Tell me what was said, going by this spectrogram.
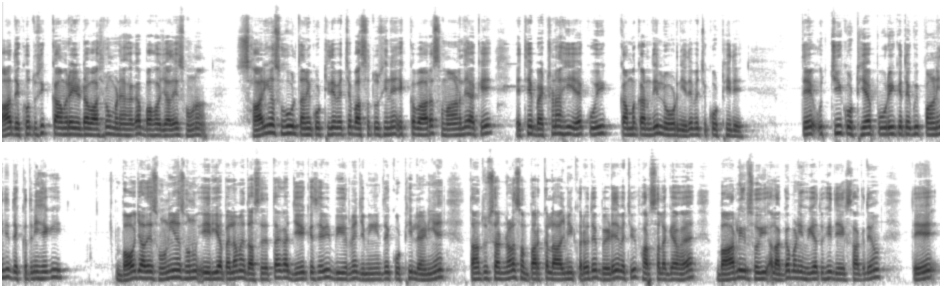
ਆਹ ਦੇਖੋ ਤੁਸੀਂ ਕਮਰੇ ਜਿਹੜਾ ਵਾਸ਼ਰੂਮ ਬਣਿਆ ਹੋਇਆਗਾ ਬਹੁਤ ਜ਼ਿਆਦਾ ਸੋਹਣਾ। ਸਾਰੀਆਂ ਸਹੂਲਤਾਂ ਨੇ ਕੋਠੀ ਦੇ ਵਿੱਚ, ਬਸ ਤੁਸੀਂ ਨੇ ਇੱਕ ਵਾਰ ਸਮਾਨ ਲਿਆ ਕੇ ਇੱਥੇ ਬੈਠਣਾ ਹੀ ਹੈ, ਕੋਈ ਕੰਮ ਕਰਨ ਦੀ ਲੋੜ ਨਹੀਂ ਇਹਦੇ ਵਿੱਚ ਕੋਠੀ ਦੇ। ਤੇ ਉੱਚੀ ਕੋਠੀ ਹੈ, ਪੂਰੀ ਕਿਤੇ ਕੋਈ ਪਾਣੀ ਦੀ ਦਿੱਕਤ ਨਹੀਂ ਹੈਗੀ। ਬਹੁਤ ਜ਼ਿਆਦਾ ਸੋਹਣੀ ਹੈ, ਤੁਹਾਨੂੰ ਏਰੀਆ ਪਹਿਲਾਂ ਮੈਂ ਦੱਸ ਦਿੱਤਾ ਹੈਗਾ, ਜੇ ਕਿਸੇ ਵੀ ਵੀਰ ਨੇ ਜ਼ਮੀਨ ਤੇ ਕੋਠੀ ਲੈਣੀ ਹੈ, ਤਾਂ ਤੁਸੀਂ ਸਾਡੇ ਨਾਲ ਸੰਪਰਕ ਲਾਜ਼ਮੀ ਕਰਿਓ ਤੇ ਵਿਹੜੇ ਦੇ ਵਿੱਚ ਵੀ ਫਰਸ਼ ਲੱਗਿਆ ਹੋਇਆ ਹੈ। ਬਾਹਰਲੀ ਰਸੋਈ ਅਲੱਗ ਬਣੀ ਹੋਈ ਹੈ, ਤੁਸੀਂ ਦੇਖ ਸਕਦੇ ਹੋ। ਤੇ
